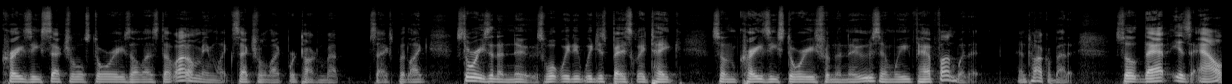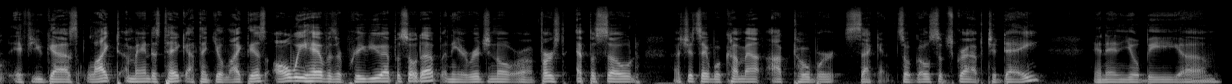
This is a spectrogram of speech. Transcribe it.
crazy sexual stories, all that stuff. I don't mean like sexual, like we're talking about sex, but like stories in the news. What we do, we just basically take some crazy stories from the news and we have fun with it. and talk about it. So that is out. If you guys liked Amanda's take, I think you'll like this. All we have is a preview episode up, and the original or first episode, I should say, will come out October 2nd. So go subscribe today, and then you'll be um,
